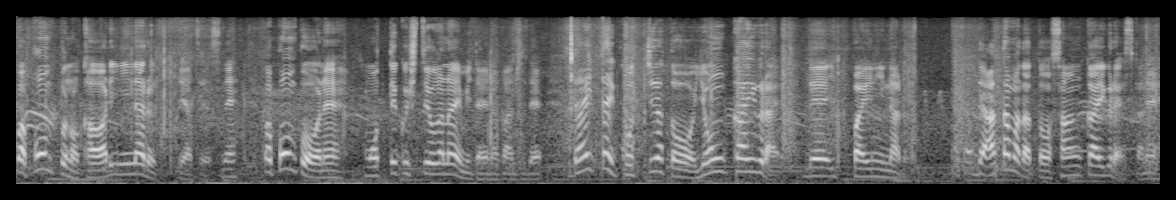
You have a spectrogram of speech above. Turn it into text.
まあ、ポンプの代わりになるってやつですね、まあ、ポンプをね持ってく必要がないみたいな感じでだいたいこっちだと4回ぐらいでいっぱいになる。で頭だと3回ぐらいですかね。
